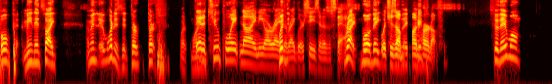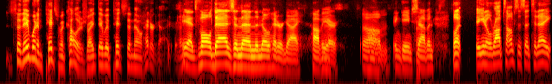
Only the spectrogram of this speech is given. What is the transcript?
bullpen. I mean, it's like, I mean, what is it? They're, they're what? they had a two point nine ERA in the regular season as a staff, right. Well, they Which is a, they unheard of. So they won't. So they wouldn't pitch McCullers, right? They would pitch the no hitter guy. Right? Yeah, it's Valdez and then the no hitter guy, Javier, Wow. um, in game seven. But, you know, Rob Thomson said today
